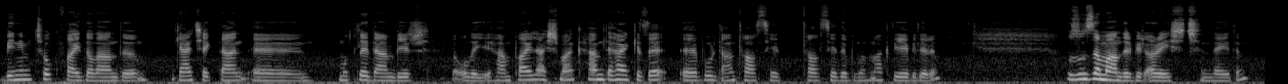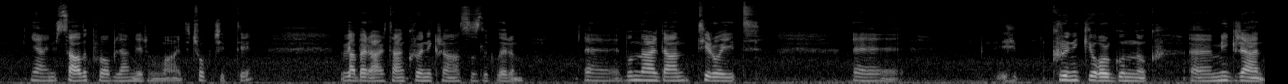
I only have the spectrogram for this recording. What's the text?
benim çok faydalandığım, gerçekten e, mutlu eden bir olayı hem paylaşmak hem de herkese e, buradan tavsiye tavsiyede bulunmak diyebilirim. Uzun zamandır bir arayış içindeydim. Yani sağlık problemlerim vardı çok ciddi. Ve beraber artan kronik rahatsızlıklarım. E, bunlardan tiroid, e, kronik yorgunluk, e, migren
